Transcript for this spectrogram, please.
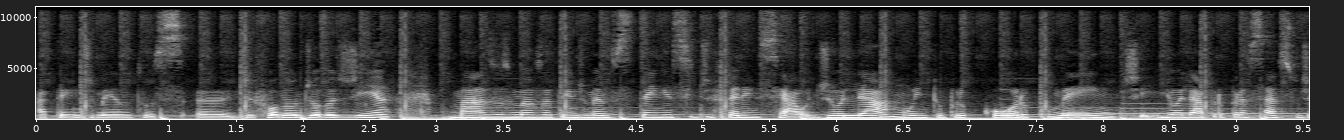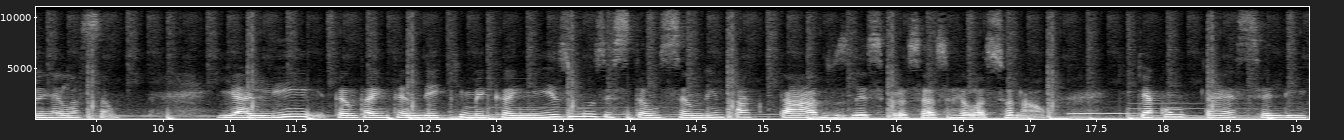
atendimentos de fonoaudiologia, mas os meus atendimentos têm esse diferencial de olhar muito para o corpo-mente e olhar para o processo de relação e ali tentar entender que mecanismos estão sendo impactados nesse processo relacional, o que acontece ali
